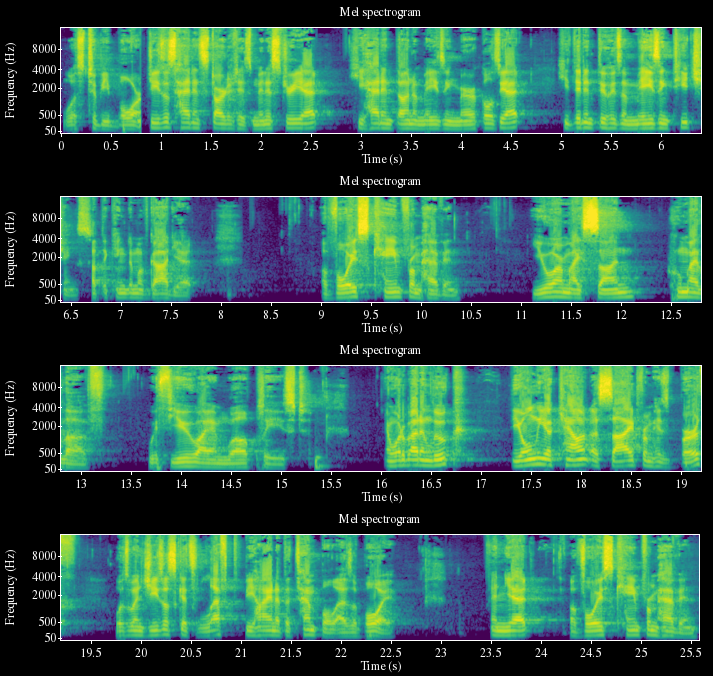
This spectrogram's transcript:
was to be born. Jesus hadn't started his ministry yet. He hadn't done amazing miracles yet. He didn't do his amazing teachings about the kingdom of God yet. A voice came from heaven You are my son, whom I love. With you I am well pleased. And what about in Luke? The only account aside from his birth was when Jesus gets left behind at the temple as a boy. And yet, a voice came from heaven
